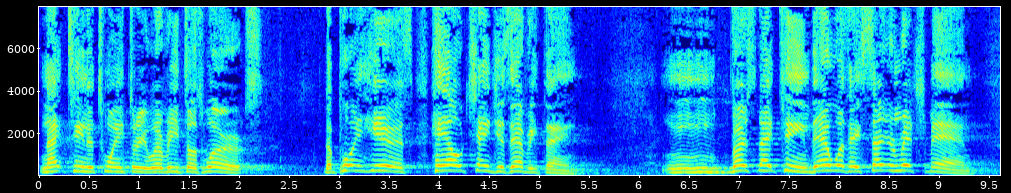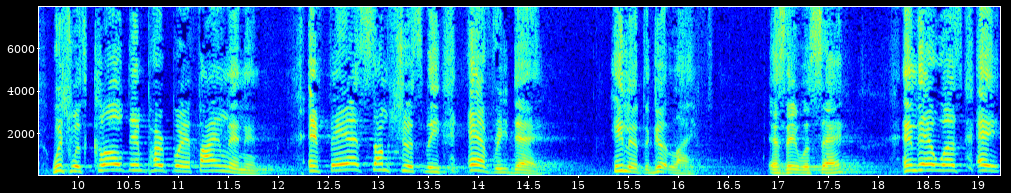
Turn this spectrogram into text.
19 to 23. We'll read those words. The point here is hell changes everything. Mm, verse 19 There was a certain rich man which was clothed in purple and fine linen and fared sumptuously every day. He lived a good life, as they would say. And there was a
